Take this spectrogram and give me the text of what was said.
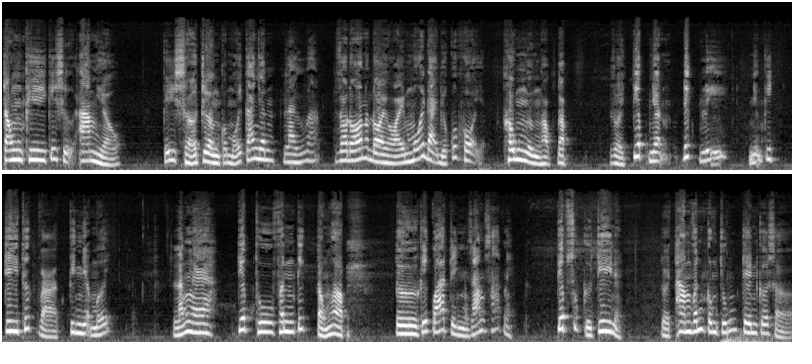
trong khi cái sự am hiểu cái sở trường của mỗi cá nhân là hữu hạn do đó nó đòi hỏi mỗi đại biểu quốc hội không ngừng học tập, rồi tiếp nhận, tích lũy những cái tri thức và kinh nghiệm mới. Lắng nghe, tiếp thu, phân tích, tổng hợp từ cái quá trình giám sát này, tiếp xúc cử tri này, rồi tham vấn công chúng trên cơ sở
